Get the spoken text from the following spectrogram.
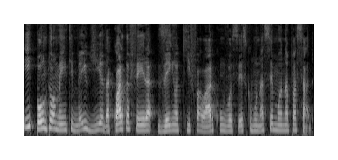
e pontualmente meio-dia da quarta-feira venho aqui falar com vocês como na semana passada.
